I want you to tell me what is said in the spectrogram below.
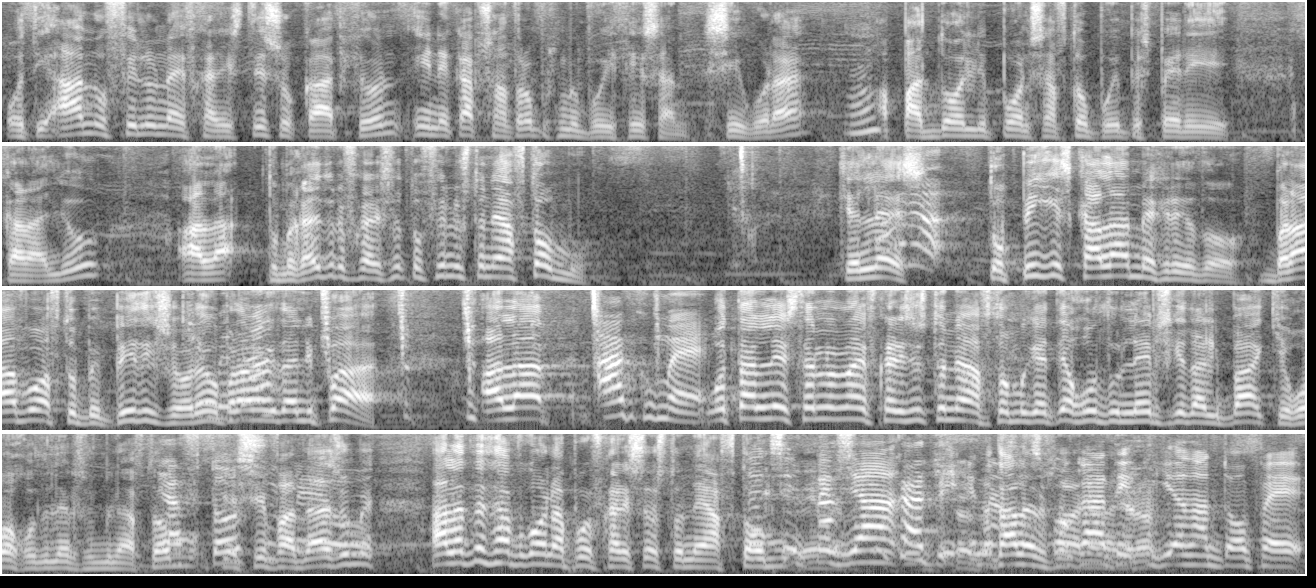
ότι αν οφείλω να ευχαριστήσω κάποιον, είναι κάποιους ανθρώπους που με βοηθήσαν σίγουρα. Απαντώ λοιπόν σε αυτό που είπες περί καναλιού. Αλλά το μεγαλύτερο ευχαριστώ το οφείλω στον εαυτό μου. Και λες, το πήγες καλά μέχρι εδώ. Μπράβο, αυτοπεποίθηση, ωραίο μετά; πράγμα κτλ. Αλλά Άκουμε. όταν λες, θέλω να ευχαριστήσω τον εαυτό μου γιατί έχω δουλέψει και τα λοιπά. Και εγώ έχω δουλέψει με τον εαυτό Γι' μου. αυτό Και εσύ σου φαντάζομαι. λέω. Αλλά δεν θα βγω να πω ευχαριστώ στον εαυτό μου. Έτσι, παιδιά, κάτι. να Κατάλαβες σας πω τώρα, κάτι ναι. για να το πει.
